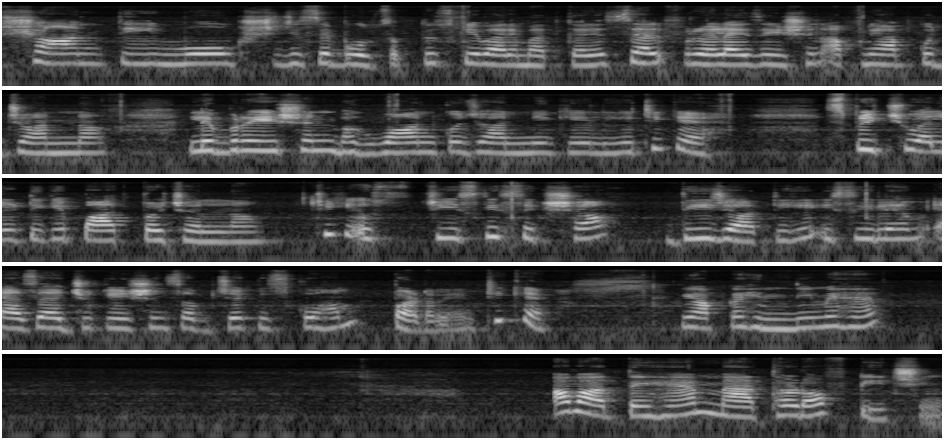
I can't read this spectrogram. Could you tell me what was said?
शांति, मोक्ष जिसे बोल सकते हैं, उसके बारे में बात करें। सेल्फ रियलाइजेशन अपने आप को जानना। लिबरेशन भगवान को जानने के लिए, ठीक है? स्पिरिचुअलिटी के पाथ पर चलना। ठीक है, उस चीज़ की शिक्षा दी जाती है, इसीलिए हम एज ए एजुकेशन सब्जेक्ट इसको हम पढ़ रहे हैं। ठीक है, ये आपका हिंदी में है। अब आते हैं मेथड ऑफ़ टीचिंग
